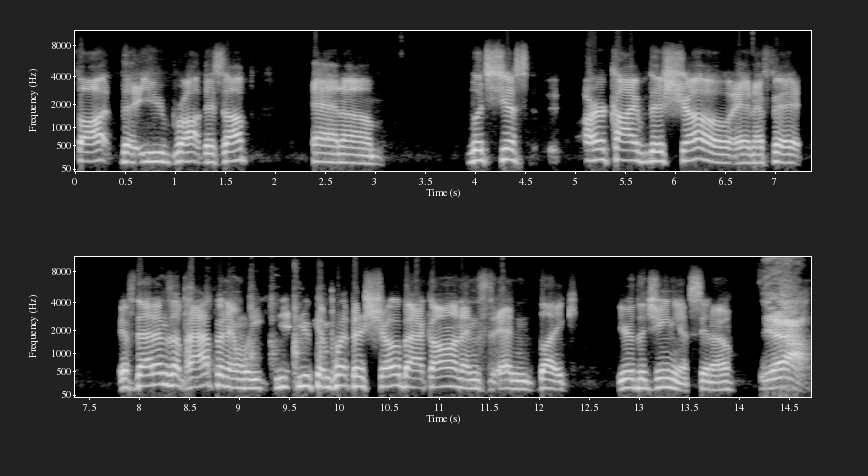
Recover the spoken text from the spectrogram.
thought that you brought this up. And um, let's just archive this show, and if it if that ends up happening, we you can put this show back on and and like you're the genius, you know. Yeah,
